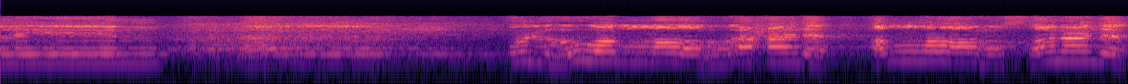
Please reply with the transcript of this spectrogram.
آمين. قل هو الله أحد الله الصمد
